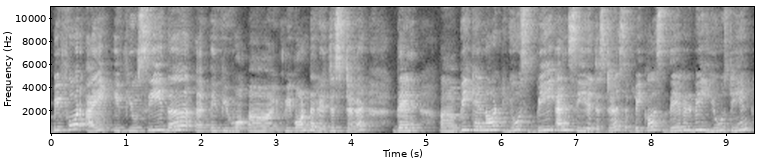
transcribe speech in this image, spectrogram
before i if you see the uh, if you want uh, if we want the register then uh, we cannot use b and c registers because they will be used in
